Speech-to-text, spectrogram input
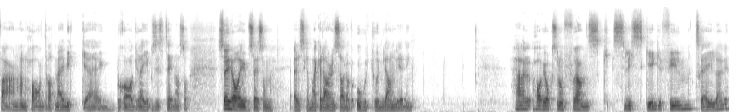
fan, han har inte varit med i mycket bra grejer på sista tiden alltså. Säger jag i och för sig som älskar Michael Ironside av outgrundlig anledning. Här har vi också någon fransk sliskig filmtrailer.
